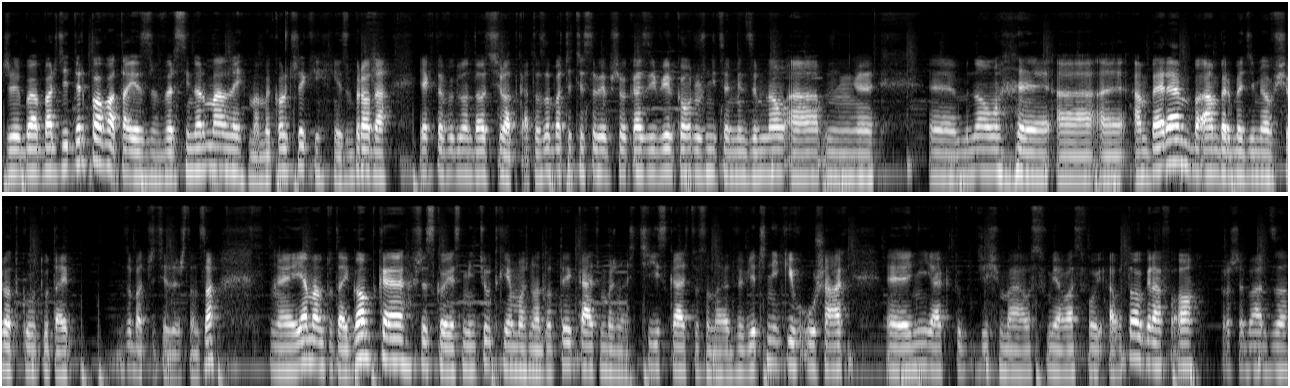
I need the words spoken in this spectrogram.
Żeby była bardziej derpowa, ta jest w wersji normalnej, mamy kolczyki, jest broda. Jak to wygląda od środka? To zobaczycie sobie przy okazji wielką różnicę między mną a mm, e, mną e, a e, Amberem, bo Amber będzie miał w środku tutaj Zobaczycie zresztą, co? E, Ja mam tutaj gąbkę, wszystko jest mięciutkie, można dotykać, można ściskać, tu są nawet wywieczniki w uszach. E, Nijak tu gdzieś ma, miała swój autograf, o, proszę bardzo.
